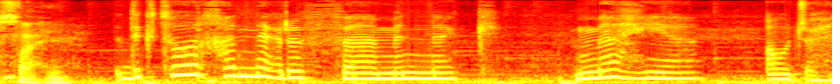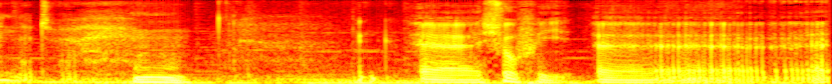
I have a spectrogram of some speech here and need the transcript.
صحيح دكتور خلينا نعرف منك ما هي أوجه النجاح؟ آه شوفي آه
